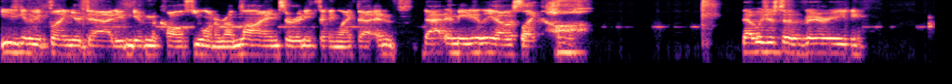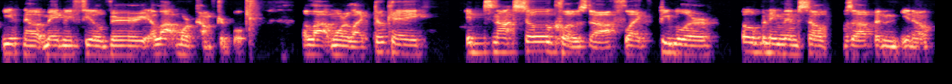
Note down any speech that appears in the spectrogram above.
he's going to be playing your dad. You can give him a call if you want to run lines or anything like that." And that immediately, I was like, "Oh." That was just a very, you know, it made me feel very a lot more comfortable, a lot more like, okay, it's not so closed off. Like people are opening themselves up, and you know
